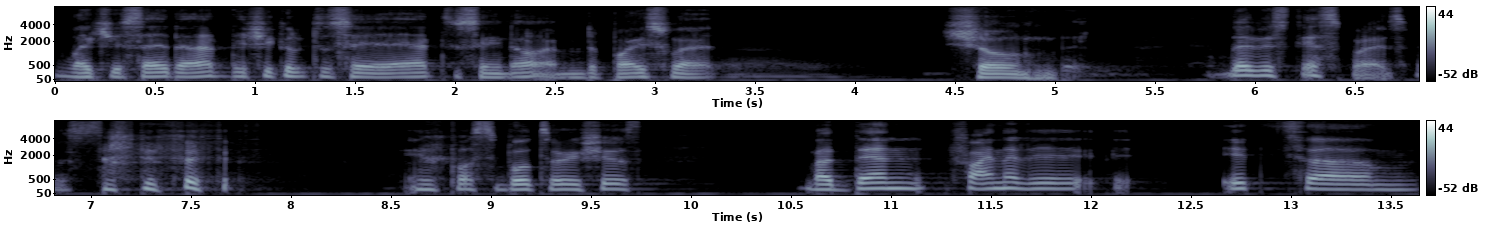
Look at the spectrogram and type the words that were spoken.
like you said, uh, difficult to say yeah, to say no, and the price were shown. That is desperate. It was impossible to refuse. But then finally, it's um,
